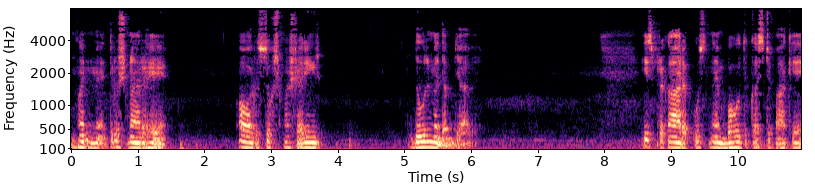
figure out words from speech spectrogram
मन में तृष्णा रहे और सूक्ष्म शरीर धूल में दब जावे। इस प्रकार उसने बहुत कष्ट पाके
